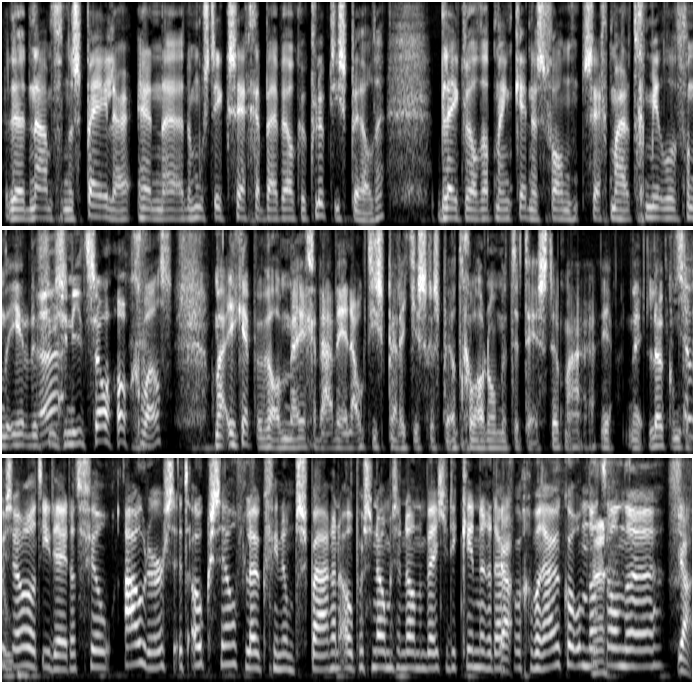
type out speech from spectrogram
de naam van de speler... en uh, dan moest ik zeggen bij welke club die speelde. Bleek wel dat mijn kennis van zeg maar, het gemiddelde van de Eredivisie... niet zo hoog was. Maar ik heb er wel meegedaan en ook die spelletjes gespeeld, gewoon om het te testen. Maar ja, nee, leuk om Sowieso te doen. Sowieso het idee dat veel ouders het ook zelf leuk vinden om te sparen. En opa's en oma's en dan een beetje die kinderen daarvoor gebruiken. Om dat dan. Uh, ja,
